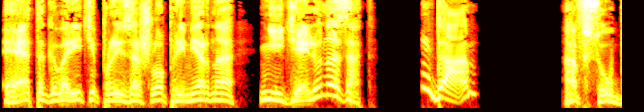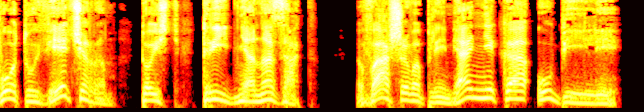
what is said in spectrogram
Это, говорите, произошло примерно неделю назад? Да. А в субботу вечером, то есть три дня назад, вашего племянника убили.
